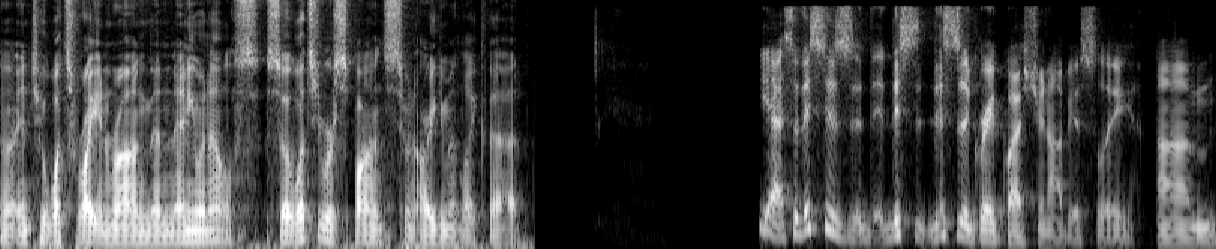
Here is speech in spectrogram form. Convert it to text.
uh, into what's right and wrong than anyone else? So what's your response to an argument like that? Yeah, so this is this is this is a great question. Obviously, um,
